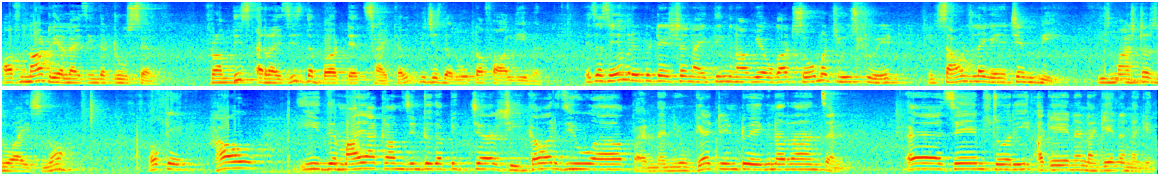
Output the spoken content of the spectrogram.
of not realizing the true self. From this arises the birth death cycle, which is the root of all evil. It's the same repetition. I think now we have got so much used to it. It sounds like HMV, his master's voice, no? Okay, how the Maya comes into the picture, she covers you up, and then you get into ignorance, and uh, same story again and again and again.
